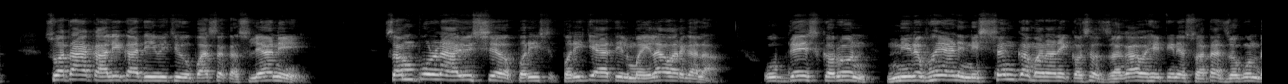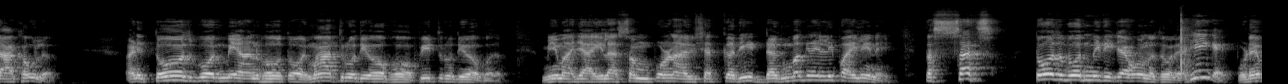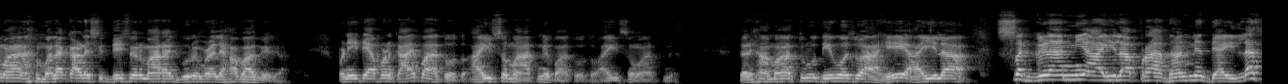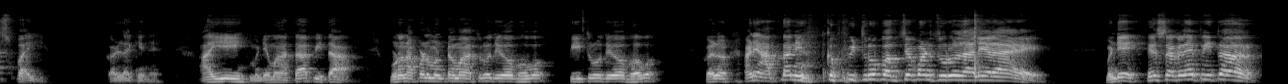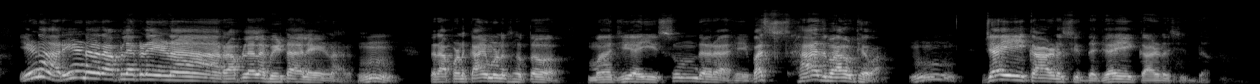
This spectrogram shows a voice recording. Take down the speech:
स्वतः कालिका देवीची उपासक असल्याने संपूर्ण आयुष्य परि परिचयातील महिला वर्गाला उपदेश करून निर्भय आणि निशंक मनाने कसं जगावं हे तिने स्वतः जगून दाखवलं. आणि तोच बोध मी अनुभवतोय. मातृदेव भव पितृदेव भव. मी माझ्या आईला संपूर्ण आयुष्यात कधी डगमगलेली पाहिली नाही. तसाच तोच बोध मी तिच्याकडून अनुभवलाय ठीक आहे. पुढे मा मला काळ सिद्धेश्वर महाराज गुरु मिळाले हा भाग वेगळा. पण इथे आपण काय पाहतो होतो? आईचं महात्म्य पाहतो होतो. आईचं महात्म्य. तर हा मातृदेव जो आहे आईला सगळ्यांनी आईला प्राधान्य द्यायलाच पाहिजे. कळलं की नाही? आई म्हणजे माता पिता म्हणून आपण म्हणतो मातृदेव भव पितृदेव भव. कळलं? आणि आता नेमकं पितृपक्ष पण सुरू झालेला आहे. म्हणजे हे सगळे पितर येणार येणार आपल्याकडे येणार आपल्याला भेटायला येणार. हम्म. तर आपण काय म्हणत होतं? माझी आई सुंदर आहे. बस हाच भाव ठेवा. जय कार्ड सिद्ध जय कार्ड सिद्ध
